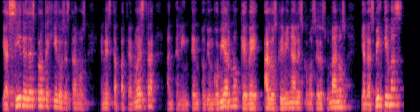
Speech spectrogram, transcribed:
y así de desprotegidos estamos en esta patria nuestra ante el intento de un gobierno que ve a los criminales como seres humanos y a las víctimas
